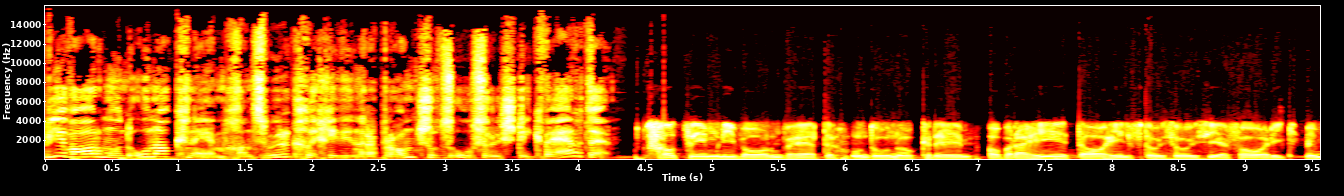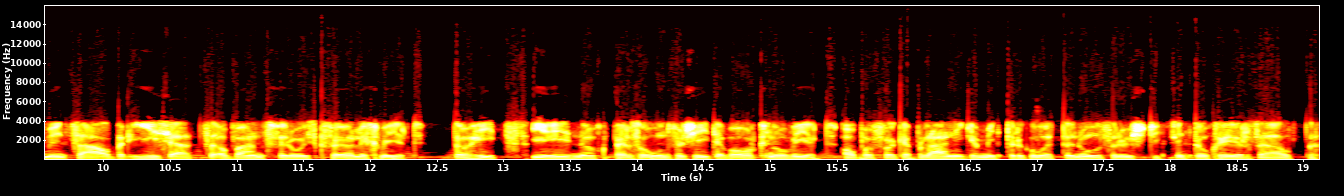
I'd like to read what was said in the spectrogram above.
Wie warm und unangenehm kann es wirklich in deiner Brandschutzausrüstung werden? Es kann ziemlich warm werden und unangenehm. Aber auch hier da hilft uns unsere Erfahrung. Wir müssen selber einsetzen, ab wenn es für uns gefährlich wird. Da Hitze je nach Person verschieden wahrgenommen wird. Aber Verbrennungen mit einer guten Ausrüstung sind doch eher selten.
